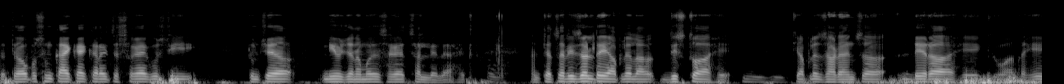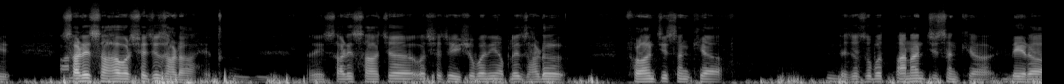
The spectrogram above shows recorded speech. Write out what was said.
तर तेव्हापासून काय काय करायचं सगळ्या गोष्टी तुमच्या नियोजनामध्ये सगळ्या चाललेल्या आहेत हो. आणि त्याचा रिझल्टही आपल्याला दिसतो आहे. की आपल्या झाडांचा डेरा आहे किंवा आता हे साडेसहा वर्षाचे झाडं आहेत. आणि साडेसहाच्या वर्षाच्या हिशोबाने आपले झाडं फळांची संख्या. त्याच्यासोबत पानांची संख्या डेरा.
